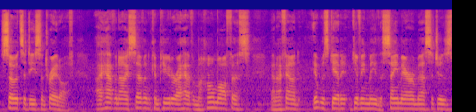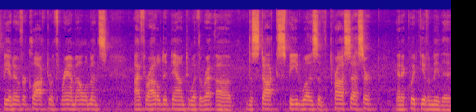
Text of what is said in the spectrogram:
So it's a decent trade-off. I have an i7 computer I have in my home office and I found it was getting, giving me the same error messages being overclocked with RAM elements. I throttled it down to what the, uh, the stock speed was of the processor and it quit giving me the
